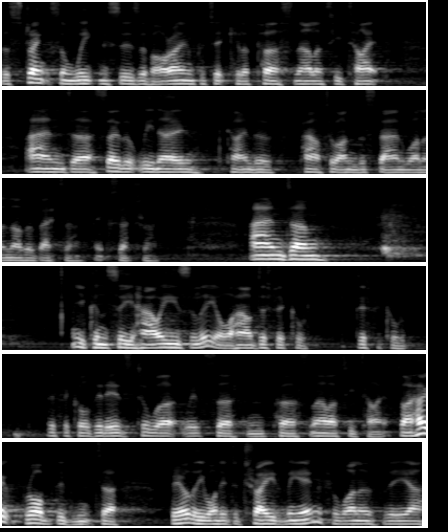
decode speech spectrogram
the strengths and weaknesses of our own particular personality type, and uh, so that we know kind of how to understand one another better, etc. And um, you can see how easily or how difficult, difficult, difficult it is to work with certain personality types. I hope Rob didn't uh, feel that he wanted to trade me in for one of the uh,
